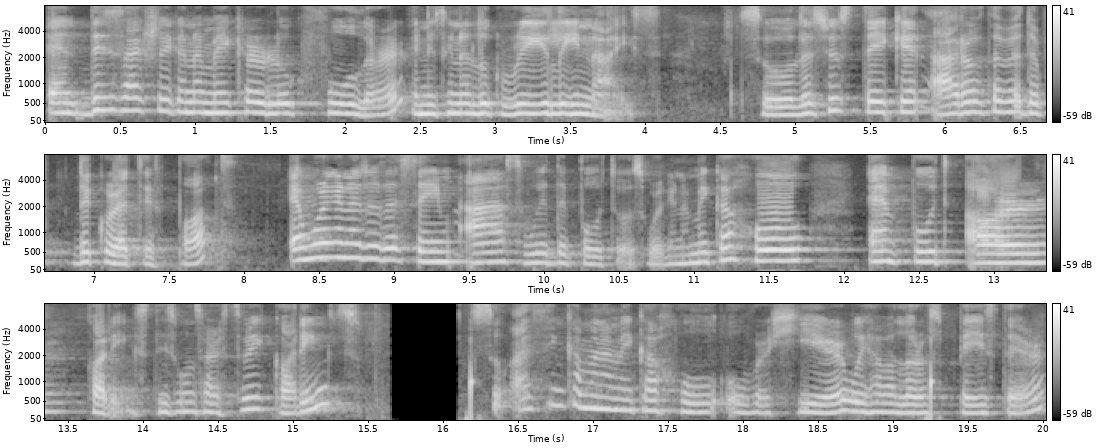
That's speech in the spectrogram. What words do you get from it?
and this is actually gonna make her look fuller and it's gonna look really nice. So let's just take it out of the, the decorative pot. And we're gonna do the same as with the pothos. We're gonna make a hole and put our cuttings. These ones are three cuttings. So I think I'm gonna make a hole over here. We have a lot of space there.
